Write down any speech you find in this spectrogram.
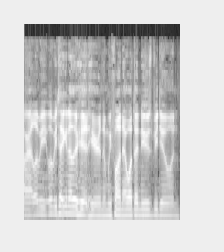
All right, let me let me take another hit here, and then we find out what that news be doing.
